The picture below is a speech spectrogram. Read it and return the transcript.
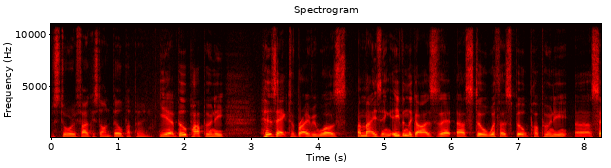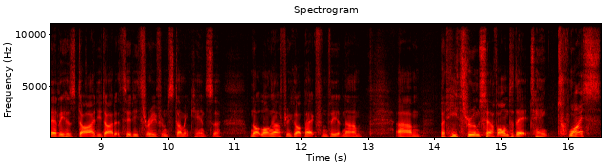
story focused on, Bill Papuni. Yeah, Bill Papuni, his act of bravery was amazing. Even the guys that are still with us, Bill Papuni uh, sadly has died. He died at 33 from stomach cancer, not long after he got back from Vietnam. Um, but he threw himself onto that tank twice.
